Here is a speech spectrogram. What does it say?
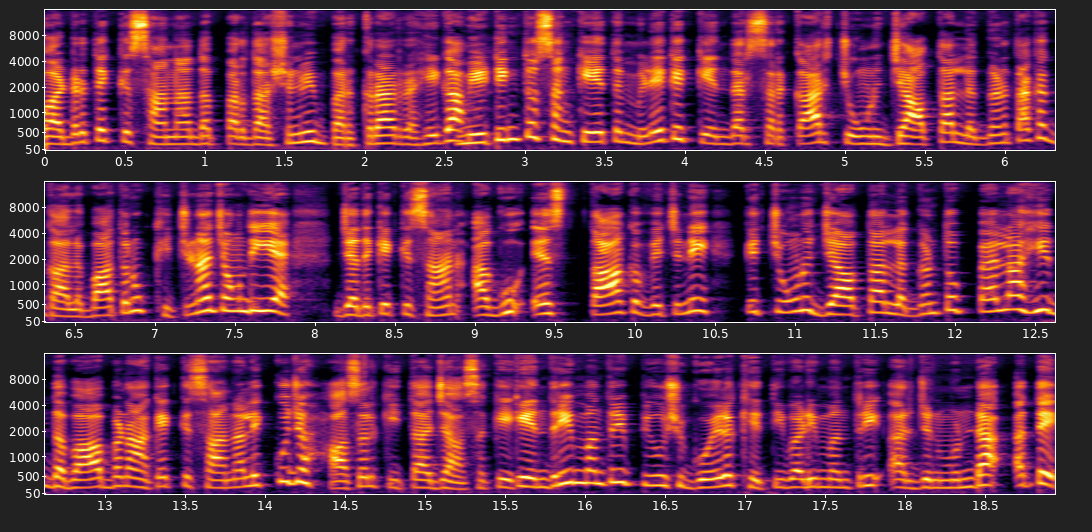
ਬਾਰਡਰ ਤੇ ਕਿਸਾਨਾਂ ਦਾ ਪ੍ਰਦਰਸ਼ਨ ਵੀ ਬਰਕਰਾਰ ਰਹੇਗਾ। ਮੀਟਿੰਗ ਤੋਂ ਸੰਕੇਤ ਮਿਲੇ ਕਿ ਕੇਂਦਰ ਸਰਕਾਰ ਚੋਣ ਜਾਬਤਾ ਲੱਗਣ ਤੱਕ ਗੱਲਬਾਤ ਨੂੰ ਖਿੱਚਣਾ ਚਾਹੁੰਦੀ ਹੈ, ਜਦਕਿ ਕਿਸਾਨ ਆਗੂ ਇਸ ਤਾਕ ਵਿੱਚ ਨੇ ਕਿ ਚੋਣ ਜਾਬਤਾ ਲੱਗਣ ਤੋਂ ਪਹਿਲਾਂ ਹੀ ਦਬਾਅ ਬਣਾ ਕੇ ਕਿਸਾਨਾਂ ਲਈ ਕੁਝ ਹਾਸਲ ਕੀਤਾ ਜਾ ਸਕੇ। ਕੇਂਦਰੀ ਮੰਤਰੀ ਪਿਊਸ਼ ਗੋਇਲ, ਖੇਤੀਬਾੜੀ ਮੰਤਰੀ ਅਰਜੁਨ ਮੁੰਡਾ ਅਤੇ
